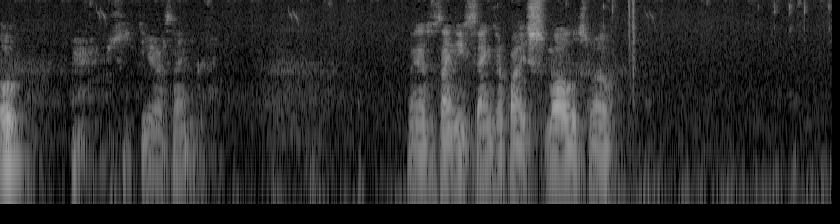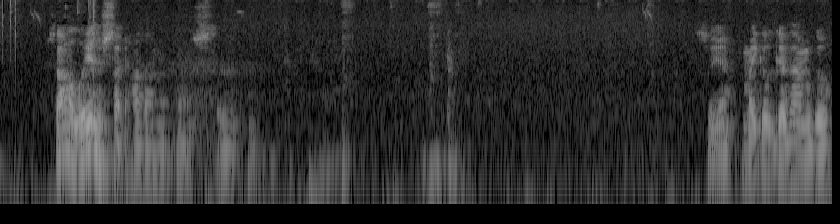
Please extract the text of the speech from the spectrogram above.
Oh, it's a deer, I think. I, mean, I think these things are quite small as well. Is that a laser sight had on it? That's so yeah, might go give them a go.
